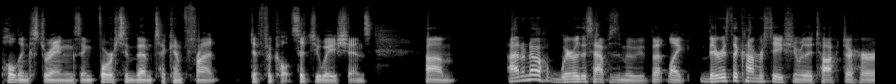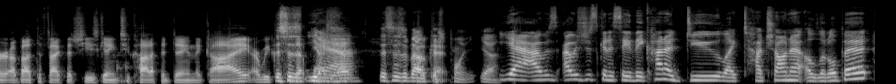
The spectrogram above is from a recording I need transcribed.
pulling strings and forcing them to confront difficult situations. Um, I don't know where this happens in the movie, but like there is the conversation where they talk to her about the fact that she's getting too caught up in dating the guy. Are we? This is that yeah. yet? This is about Okay. this point. Yeah. Yeah, I was I was just gonna say they kind of do like touch on it a little bit,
